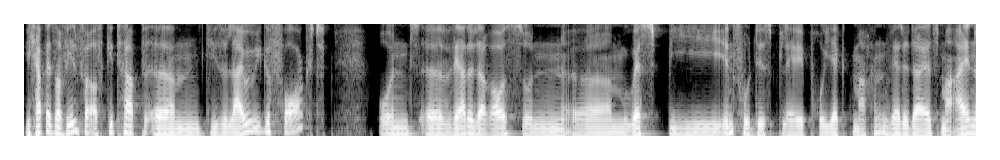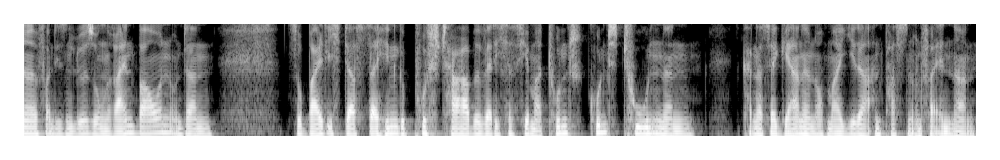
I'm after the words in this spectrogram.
Ich habe jetzt auf jeden Fall auf GitHub ähm, diese Library geforkt und äh, werde daraus so ein ähm, USB Info-Display Projekt machen, werde da jetzt mal eine von diesen Lösungen reinbauen und dann, sobald ich das dahin gepusht habe, werde ich das hier mal kundtun, dann kann das ja gerne nochmal jeder anpassen und verändern.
